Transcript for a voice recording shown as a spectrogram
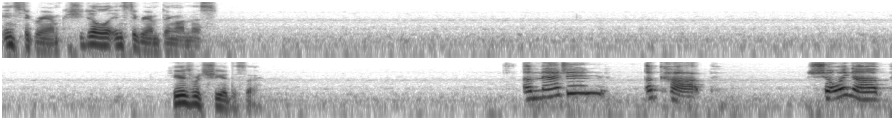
Instagram because she did a little Instagram thing on this. Here's what she had to say. Imagine a cop showing up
